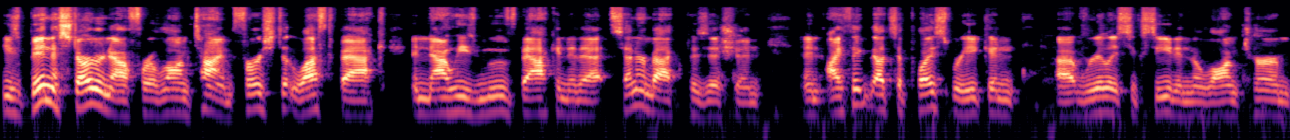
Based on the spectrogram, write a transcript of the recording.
he's been a starter now for a long time. First at left back, and now he's moved back into that center back position. And I think that's a place where he can uh, really succeed in the long term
